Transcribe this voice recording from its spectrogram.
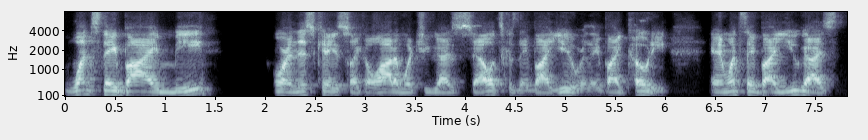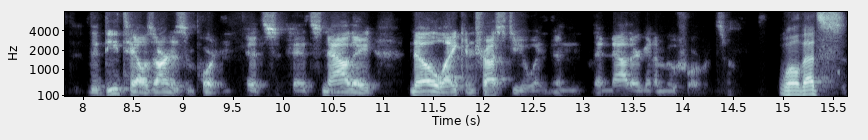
once they buy me, or in this case, like a lot of what you guys sell, it's because they buy you or they buy Cody. And once they buy you guys, the details aren't as important. It's it's now they know, like, and trust you, and and, and now they're going to move forward. So, well, that's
